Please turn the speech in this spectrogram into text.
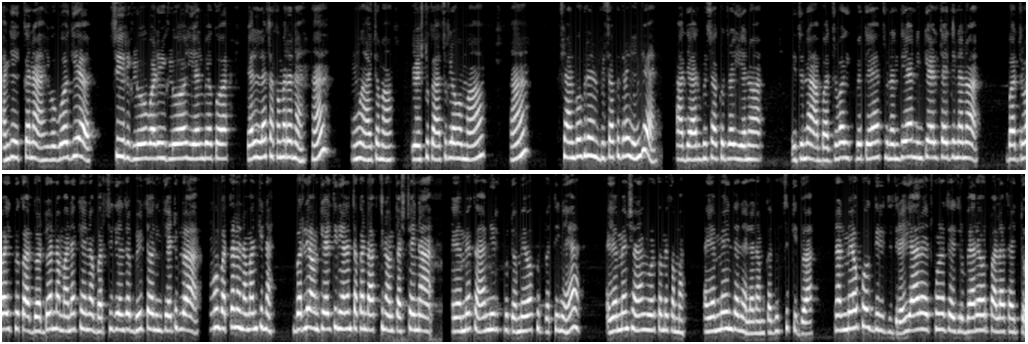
ಹಂಗೆ ಇಕ್ಕನ. ಇವಾಗ ಹೋಗಿ ಸೀರೆಗಳು, ಒಡವೆಗಳು ಏನ್ ಬೇಕೋ ಎಲ್ಲ ತಗೊಂಬರೋಣ ಹಾ? ಹ್ಞೂ ಆಯ್ತಮ್ಮ. ಎಷ್ಟು ಕಾಸುಗಳವಮ್ಮ? ಹಾ? ಶಾನ್ಬೋಗ್ರೆ ಬಿಸಾಕಿದ್ರೆ ಹೆಂಗೆ? ಅದು ಯಾರು ಬಿಸಾಕಿದ್ರೆ ಏನೋ ಇದನ್ನ ಭದ್ರವಾಗಿ ಇಕ್ಬೇಕೆ ಸುನಂದಿಯ ನಿಂಗೆ ಹೇಳ್ತಾ ಇದ್ದೀನಿ ನಾನು. ಭದ್ರವಾಗಿ ಇಕ್ಬೇಕು ಆ ದೊಡ್ಡ ನಮ್ಮ ಮನೆಗೆ ಏನೋ ಬರ್ಸಿದೆ ಅಂತ ಬೀಳ್ತಾವ ನಿಂಗೆ ಕೇಟಿಲ್ಲ ಹ್ಞೂ ಬರ್ತಾನೆ ನಮ್ಮ ಅನ್ಕಿನ. ಬರ್ಲಿ ಅವ್ನು ಕೇಳ್ತೀನಿ ಏನೋ ತಗೊಂಡು ಹಾಕ್ತೀನಿ ಅವ್ನು ಕಷ್ಟೇನ ಕ ನೀರ್ಬಿಟ್ಟು ಮೇವ ಹಾಕ್ಬಿಟ್ಟು ಬರ್ತೀನಿ ಎಮ್ಮೆ ಚೆನ್ನಾಗಿ ನೋಡ್ಕೊಬೇಕಮ್ಮ. ಆ ಎಮ್ಮೆಯಿಂದನೆಲ್ಲ ನಮ್ ಅದು ಸಿಕ್ಕಿದ್ವ. ನಾನು ಮೇವಕ್ಕೆ ಹೋಗ್ದಿರಿದ್ರೆ ಯಾರೋ ಎತ್ಕೊಳ್ತಾ ಇದ್ರು ಬೇರೆಯವ್ರ ಪಾಲಾತಾಯ್ತು.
